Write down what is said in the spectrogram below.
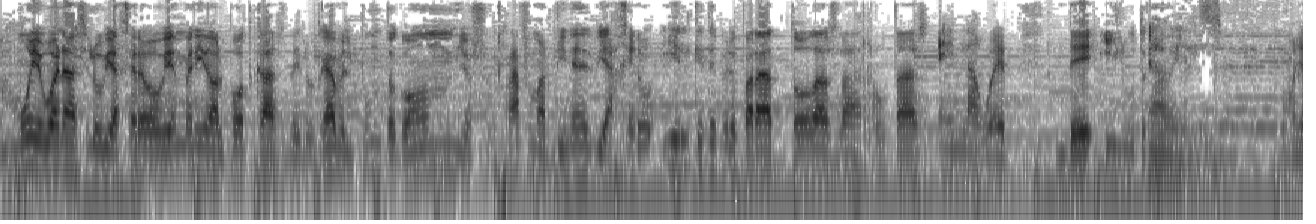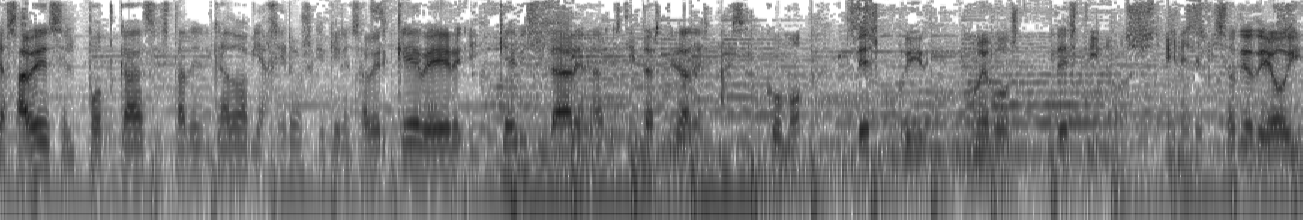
muy buenas, Ilu Viajero. Bienvenido al podcast de ilutravel.com. Yo soy Rafa Martínez, viajero y el que te prepara todas las rutas en la web de Ilutravel. Como ya sabes, el podcast está dedicado a viajeros que quieren saber qué ver y qué visitar en las distintas ciudades, así como descubrir nuevos destinos. En el episodio de hoy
